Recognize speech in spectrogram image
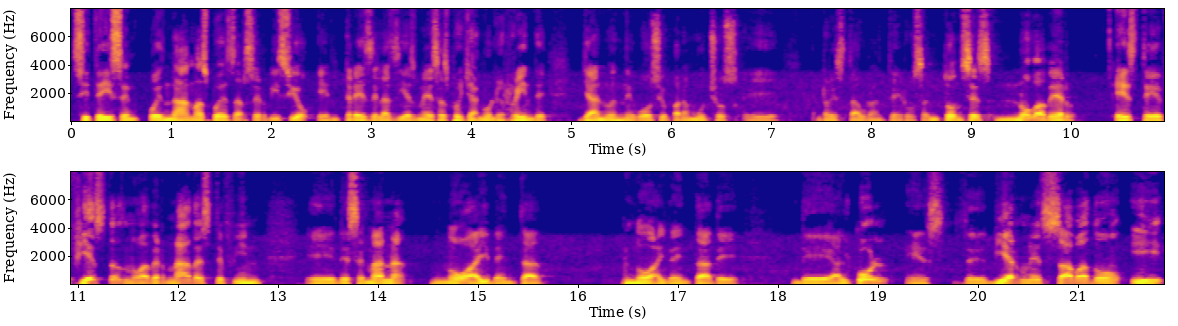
Si te dicen, pues nada más puedes dar servicio en tres de las diez mesas, pues ya no les rinde, ya no es negocio para muchos eh, restauranteros. Entonces, no va a haber este, fiestas, no va a haber nada este fin eh, de semana, no hay venta, no hay venta de, de alcohol este viernes, sábado y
